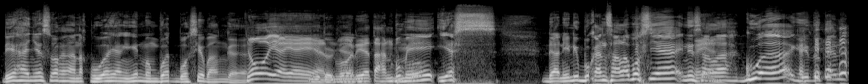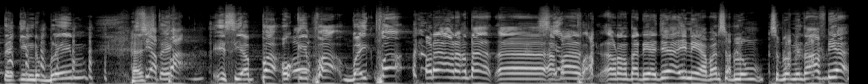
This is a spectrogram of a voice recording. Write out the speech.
dia hanya seorang anak buah yang ingin membuat bosnya bangga. Oh iya iya iya. Gitu Bahwa kan. dia tahan pukul. May, yes. Dan ini bukan salah bosnya, ini Iya. salah gua gitu kan, taking the blame. Hashtag, Siapa? "Eh, siapa? Oke pak, baik pak. Orang-orang tak eh, apa Siapa? orang tadi aja ini apa sebelum sebelum minta maaf dia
